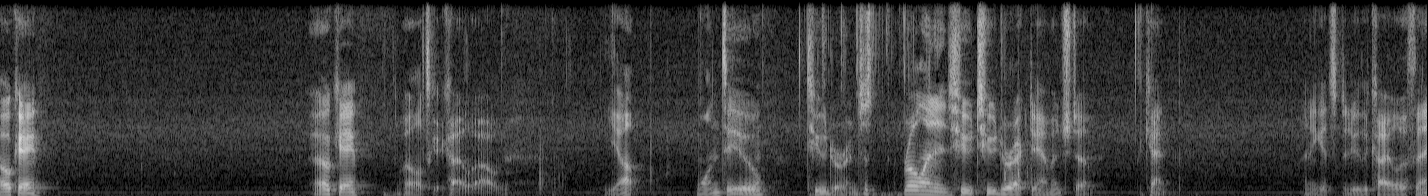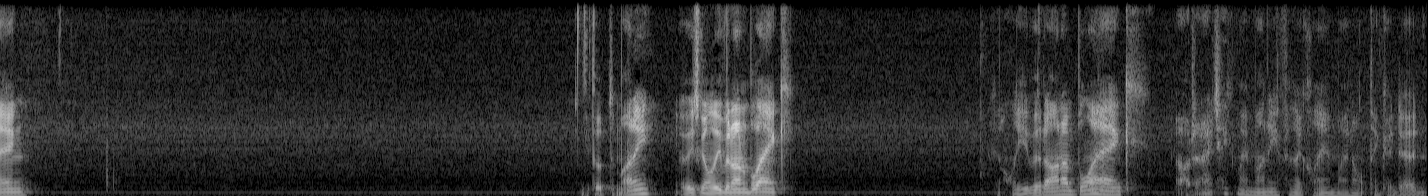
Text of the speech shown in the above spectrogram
Okay. Okay. Well, let's get Kylo out. Yep. One, two. Two direct. Just rolling into two direct damage to okay. And he gets to do the Kylo thing. You flip the money. Oh, he's gonna leave it on a blank. Gonna leave it on a blank. Oh, did I take my money for the claim? I don't think I did.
